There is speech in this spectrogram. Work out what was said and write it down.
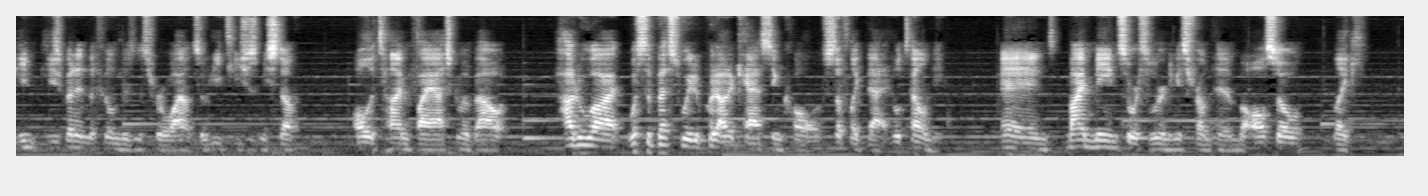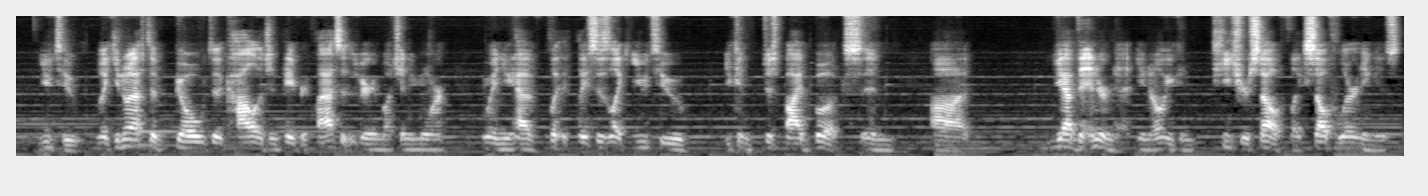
he he's been in the film business for a while, and so he teaches me stuff all the time. If I ask him about how do I, what's the best way to put out a casting call, stuff like that, he'll tell me. And my main source of learning is from him, but also like YouTube. Like you don't have to go to college and pay for classes very much anymore. When you have places like YouTube, you can just buy books and uh, you have the internet, you know, you can teach yourself. Like self learning is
